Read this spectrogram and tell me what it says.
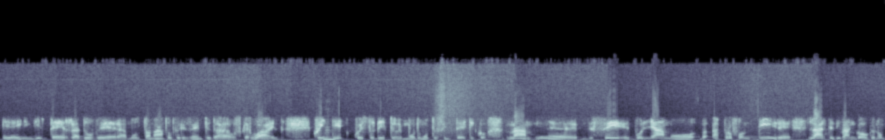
eh, in Inghilterra dove era molto amato per esempio da Oscar Wilde. Quindi mm. questo detto in modo molto sintetico, ma mh, eh, se vogliamo approfondire l'arte di Van Gogh non,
